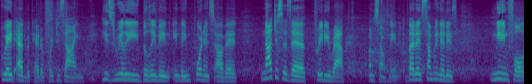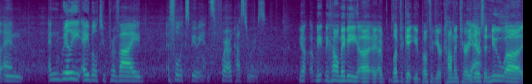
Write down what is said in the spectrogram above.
great advocate for design. He's really believing in the importance of it, not just as a pretty wrap on something, but as something that is meaningful and, and really able to provide a full experience for our customers. Yeah, uh, Michal, maybe uh, I'd love to get you both of your commentary. Yeah. There's a new uh,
